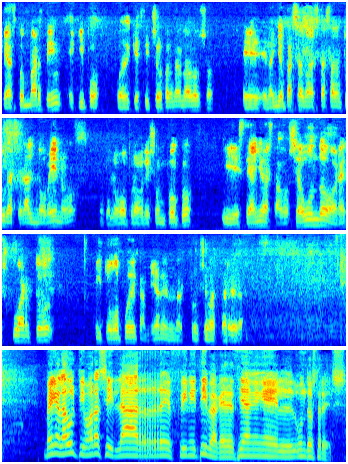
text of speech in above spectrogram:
Que Aston Martin, equipo por el que fichó Fernando Alonso, eh, el año pasado a estas alturas era el noveno, porque luego progresó un poco, y este año ha estado segundo, ahora es cuarto, y todo puede cambiar en las próximas carreras. Venga, la última, ahora sí, la definitiva que decían en el 1-2-3.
